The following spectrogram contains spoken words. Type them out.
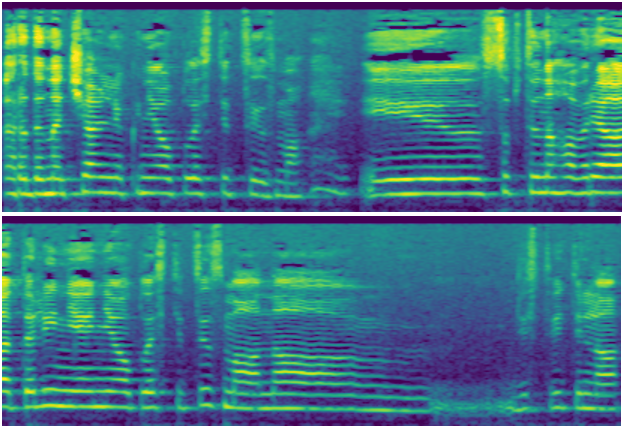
родоначальник неопластицизма. И, собственно говоря, эта линия неопластицизма, она действительно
